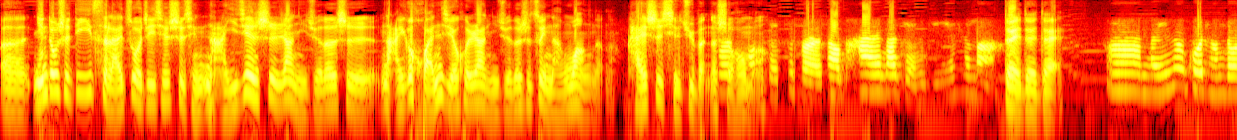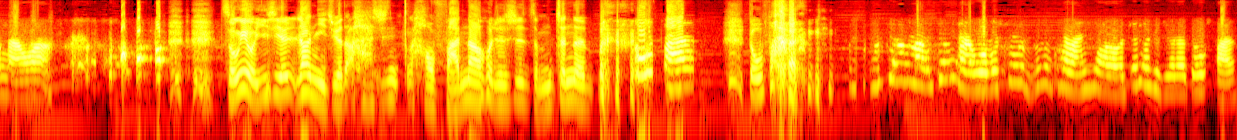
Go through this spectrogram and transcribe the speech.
呃，您都是第一次来做这些事情，哪一件事让你觉得是哪一个环节会让你觉得是最难忘的呢？还是写剧本的时候吗？写剧本到拍到剪辑是吗？对对对。啊，每一个过程都难忘。总有一些让你觉得啊，好烦呐，或者是怎么真的 都烦，都烦。不是吗？真的，我我说的不是开玩笑，我真的是觉得都烦。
